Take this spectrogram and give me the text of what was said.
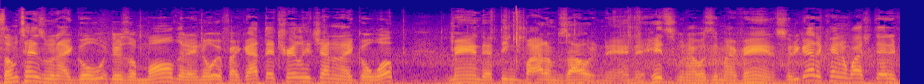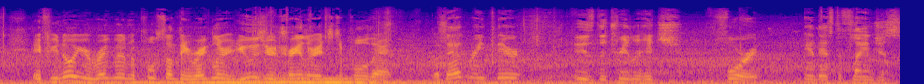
sometimes when I go, there's a mall that I know if I got that trailer hitch on and I go up, man that thing bottoms out and, and it hits when I was in my van so you got to kind of watch that if if you know you're regular to pull something regular use your trailer hitch to pull that but that right there is the trailer hitch for it and that's the flanges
